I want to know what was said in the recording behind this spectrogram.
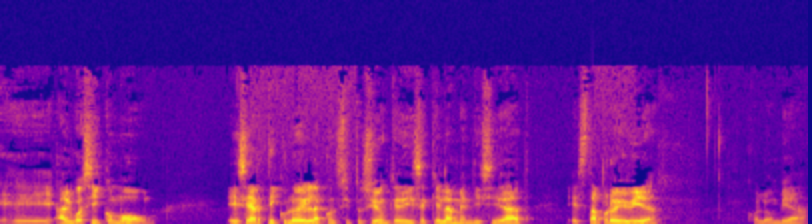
Eh, algo así como ese artículo de la Constitución que dice que la mendicidad está prohibida. Colombia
